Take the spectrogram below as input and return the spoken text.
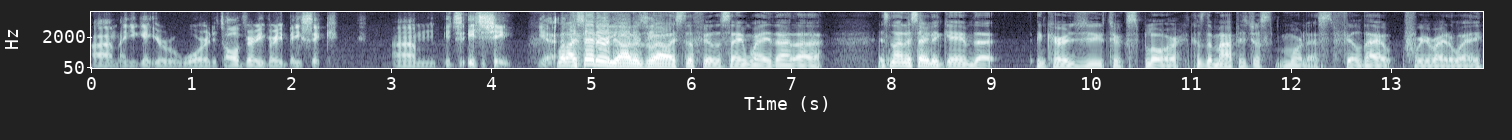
um, and you get your reward it's all very very basic um, it's it's a shame yeah Well, I said early on as well. I still feel the same way that uh, it's not necessarily a game that encourages you to explore because the map is just more or less filled out for you right away.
